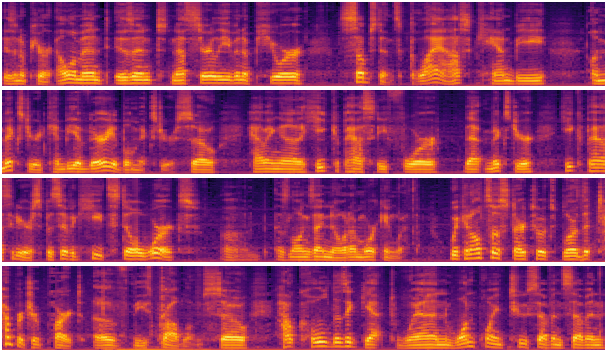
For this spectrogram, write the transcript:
isn't a pure element, isn't necessarily even a pure substance. Glass can be a mixture, it can be a variable mixture. So having a heat capacity for that mixture, heat capacity or specific heat still works um, as long as I know what I'm working with. We can also start to explore the temperature part of these problems. So how cold does it get when 1.277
